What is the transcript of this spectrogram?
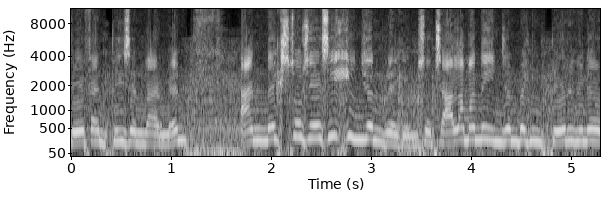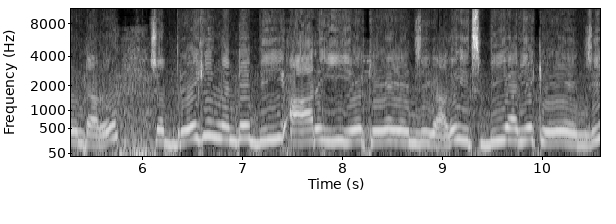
safe and peace environment and next వచ్చేసి ఇంజన్ బ్రేకింగ్. సో చాలామంది ఇంజన్ బ్రేకింగ్ పేరు వినే ఉంటారు. సో బ్రేకింగ్ అంటే బీఆర్ఈఏ కేఏఎన్జీ కాదు. ఇట్స్ బీఆర్ఏ కేఏఎన్జీ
